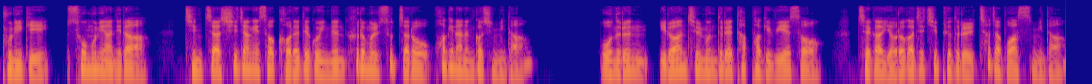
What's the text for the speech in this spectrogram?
분위기, 소문이 아니라 진짜 시장에서 거래되고 있는 흐름을 숫자로 확인하는 것입니다. 오늘은 이러한 질문들에 답하기 위해서 제가 여러 가지 지표들을 찾아보았습니다.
